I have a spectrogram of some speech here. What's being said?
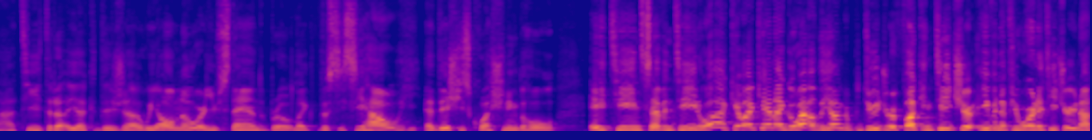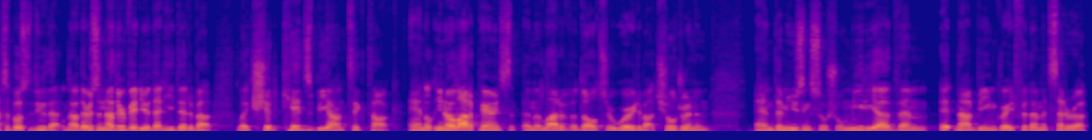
عطيت رأيك déjà. We all know where you stand, bro. Like, this, you see how he, Adish is questioning the whole 18, 17? Why, can, why can't I go out with the younger? Dude, you're a fucking teacher. Even if you weren't a teacher, you're not supposed to do that. Now, there's another video that he did about, like, should kids be on TikTok? And, you know, a lot of parents and a lot of adults are worried about children and, and them using social media, them, it not being great for them, etc.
